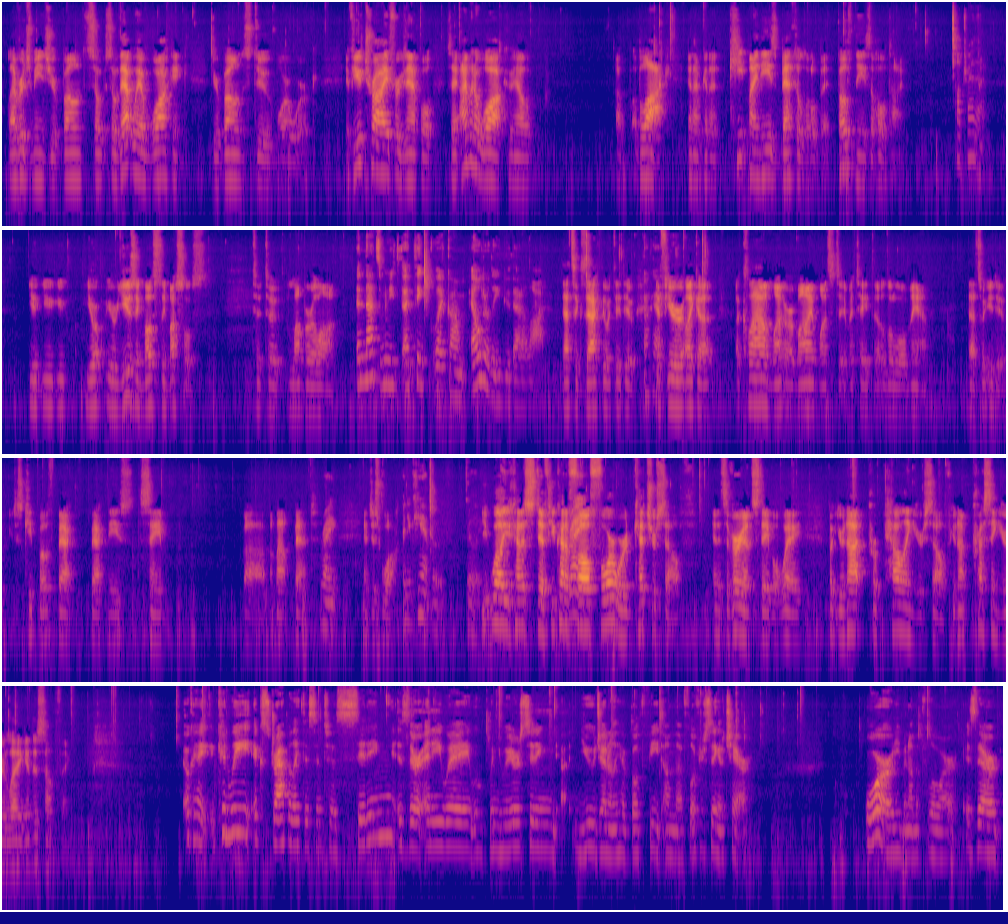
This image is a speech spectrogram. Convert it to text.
Leverage means your bones so so that way of walking, your bones do more work. If you try, for example, say I'm gonna walk, you know, a, a block and I'm going to keep my knees bent a little bit, both knees the whole time. I'll try that. You, you, you, you're, you're using mostly muscles to, to lumber along. And that's when you, I think, like um, elderly do that a lot. That's exactly what they do. Okay. If you're like a, a clown or a mime wants to imitate the little old man, that's what you do. You just keep both back back knees the same uh, amount bent right. and just walk. And you can't move, really. You, well, you kind of stiff. You kind of Right. fall forward, catch yourself, and it's a very unstable way. But you're not propelling yourself. You're not pressing your leg into something. Okay, can we extrapolate this into sitting? Is there any way when you're sitting, you generally have both feet on the floor if you're sitting in a chair, or even on the floor? Is there,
